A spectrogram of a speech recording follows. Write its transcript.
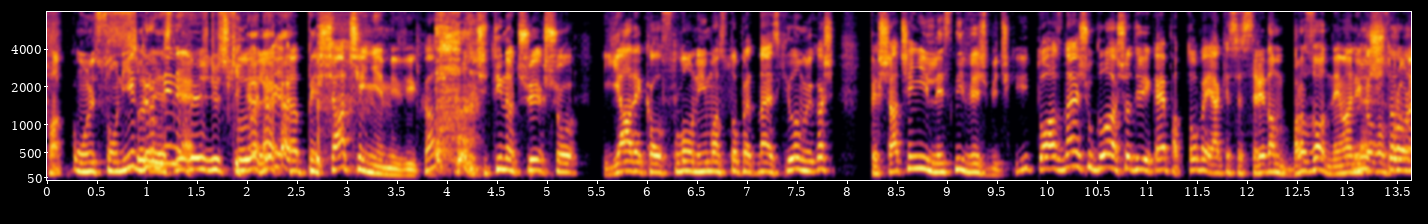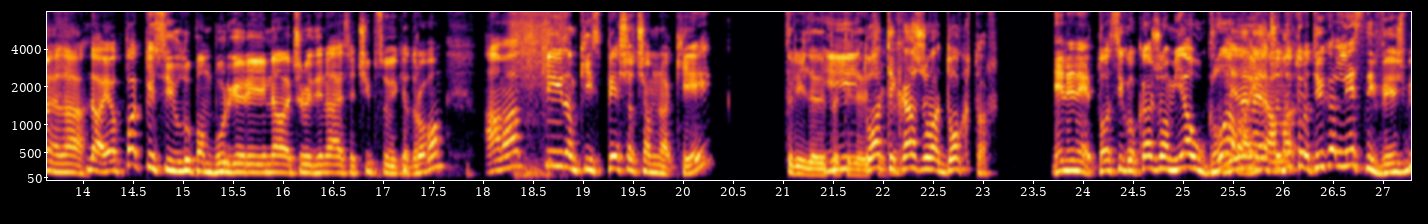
па они со оние Со грбни лесни не. вежнички. Со ле- пешачење ми вика. Значи ти на човек што јаде као слон и има 115 кг, му викаш пешачење и лесни вежбички. И тоа знаеш у глава што ти вика, е па тоа бе, ја ќе се средам брзо, нема никаков проблем. бе, да. да, ја пак ќе си лупам бургери и навечер 11 чипсови ќе дробам, ама ќе идам ќе испешачам на кеј. 3000, И 5000. Тоа ти кажува доктор. Не, не, не, тоа си го кажувам ја у глава. Не, не, не, Иначе ама- докторот ти вика лесни вежби.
